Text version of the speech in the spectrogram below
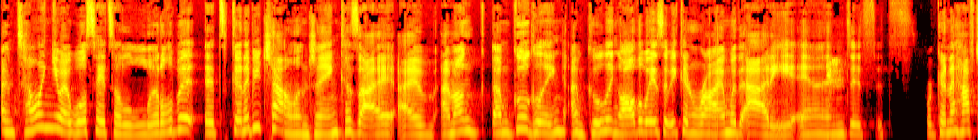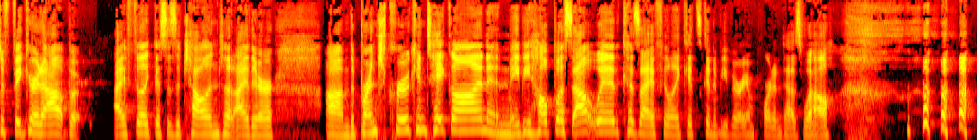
I'm telling you, I will say it's a little bit. It's going to be challenging because I I'm I'm on I'm googling I'm googling all the ways that we can rhyme with Addie, and it's it's we're going to have to figure it out. But I feel like this is a challenge that either um, the brunch crew can take on and maybe help us out with because I feel like it's going to be very important as well.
